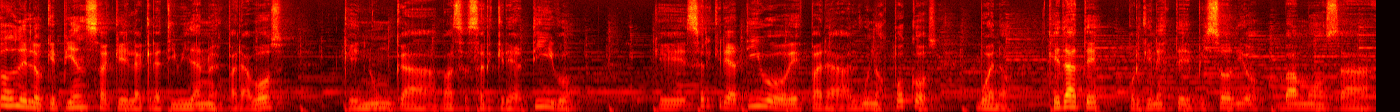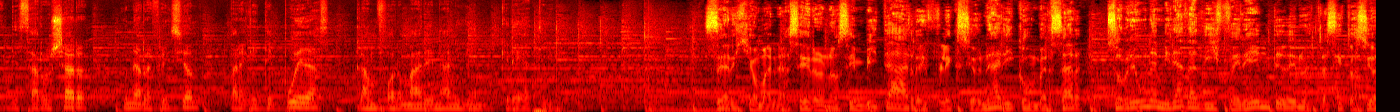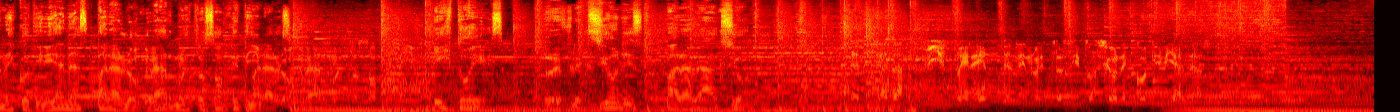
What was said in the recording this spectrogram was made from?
¿Sos de lo que piensa que la creatividad no es para vos? ¿Que nunca vas a ser creativo? ¿Que ser creativo es para algunos pocos? Bueno, quédate porque en este episodio vamos a desarrollar una reflexión para que te puedas transformar en alguien creativo. Sergio Manacero nos invita a reflexionar y conversar sobre una mirada diferente de nuestras situaciones cotidianas para lograr nuestros objetivos. Para lograr nuestros objetivos. Esto es Reflexiones para la Acción. Una mirada diferente de nuestras situaciones cotidianas.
